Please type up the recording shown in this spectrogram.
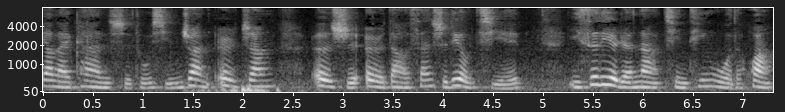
要来看《使徒行传》二章二十二到三十六节。以色列人呐、请听我的话。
